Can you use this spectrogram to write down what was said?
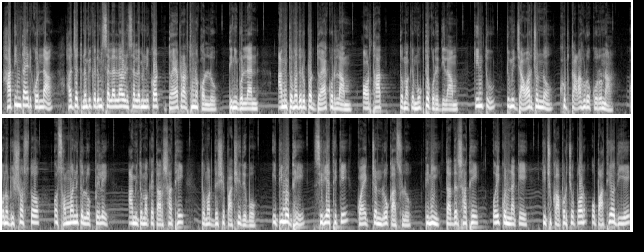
হাতিম তাইর কন্যা হজরত নবী করিম সাল্লাহ সাল্লামের নিকট দয়া প্রার্থনা করল। তিনি বললেন, আমি তোমাদের উপর দয়া করলাম, অর্থাৎ তোমাকে মুক্ত করে দিলাম। কিন্তু তুমি যাওয়ার জন্য খুব তাড়াহুড়ো করো না। কোনো বিশ্বস্ত ও সম্মানিত লোক পেলে আমি তোমাকে তার সাথে তোমার দেশে পাঠিয়ে দেব। ইতিমধ্যে সিরিয়া থেকে কয়েকজন লোক আসলো। তিনি তাদের সাথে ওই কন্যাকে কিছু কাপড় চোপড় ও পাথেয় দিয়ে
